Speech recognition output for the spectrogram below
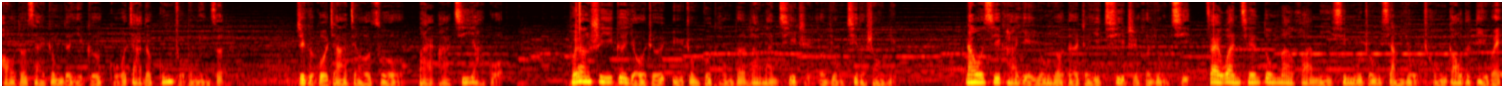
奥德赛》中的一个国家的公主的名字，这个国家叫做拜阿基亚国，同样是一个有着与众不同的浪漫气质和勇气的少女。纳乌西卡也拥有的这一气质和勇气，在万千动漫画迷心目中享有崇高的地位，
